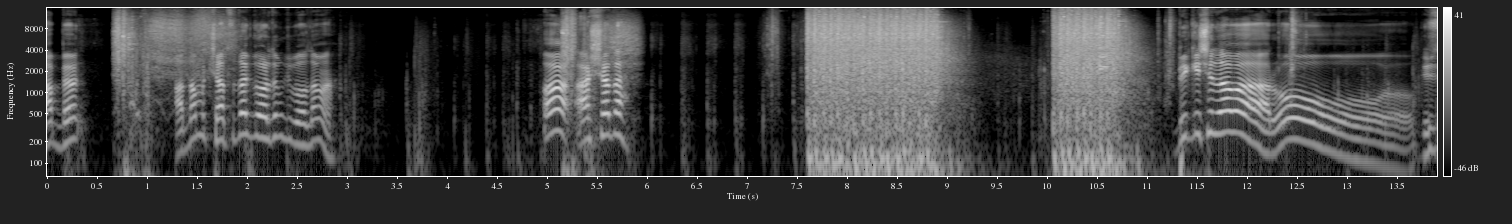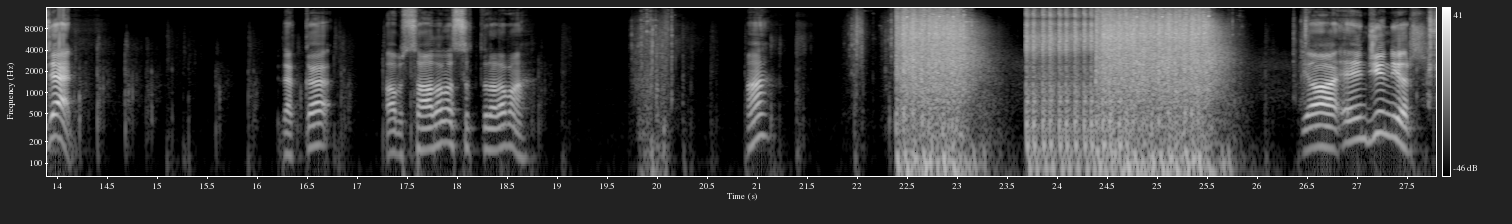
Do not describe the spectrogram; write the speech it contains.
Abi ben adamı çatıda gördüm gibi oldu ama. Aa aşağıda. Bir kişi daha var. Oo, güzel. Bir dakika. Abi sağdan da sıktılar ama. Ha? Ya engineer.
